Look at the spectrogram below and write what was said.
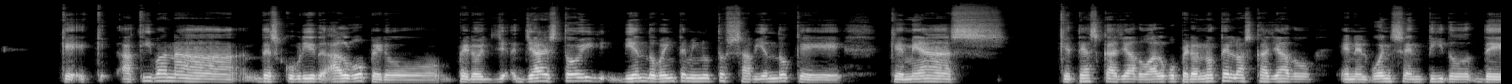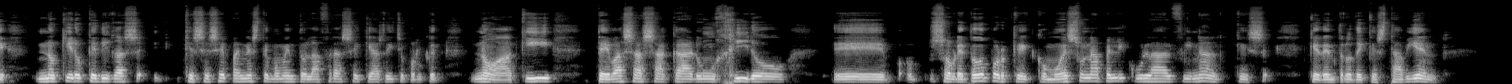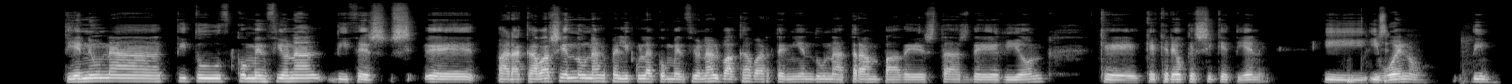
que, que, aquí van a descubrir algo, pero, pero ya, estoy viendo 20 minutos sabiendo que, que me has, que te has callado algo, pero no te lo has callado en el buen sentido de no quiero que digas que se sepa en este momento la frase que has dicho porque no, aquí te vas a sacar un giro eh, sobre todo porque como es una película al final que, que dentro de que está bien tiene una actitud convencional, dices, eh, para acabar siendo una película convencional va a acabar teniendo una trampa de estas de guion que, que creo que sí que tiene. Y, y bueno, Dim.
